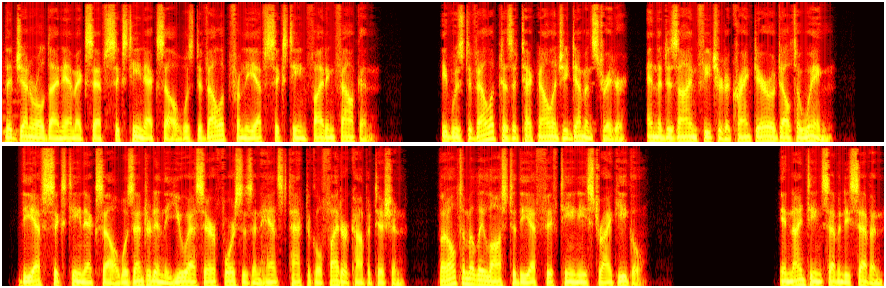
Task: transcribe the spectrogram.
The General Dynamics F-16XL was developed from the F-16 Fighting Falcon. It was developed as a technology demonstrator, and the design featured a cranked arrow delta wing. The F-16XL was entered in the U.S. Air Force's Enhanced Tactical Fighter competition, but ultimately lost to the F-15E Strike Eagle. In 1977,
